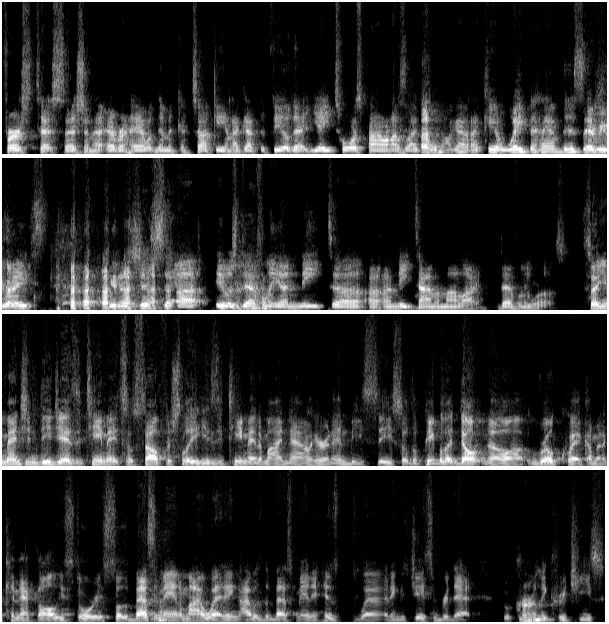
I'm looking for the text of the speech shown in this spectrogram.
first test session I ever had with them in Kentucky. And I got to feel that Yates horsepower. And I was like, oh my God, I can't wait to have this every race. you know, it's just, uh, it was definitely a neat, uh, a neat time in my life. Definitely was. So you mentioned DJ as a teammate. So selfishly, he's a teammate of mine now here at NBC. So the people that don't know, uh, real quick, I'm going to connect all these stories. So the best yeah. man in my wedding, I was the best man in his wedding, is Jason Burdett, who currently mm-hmm. crew chiefs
